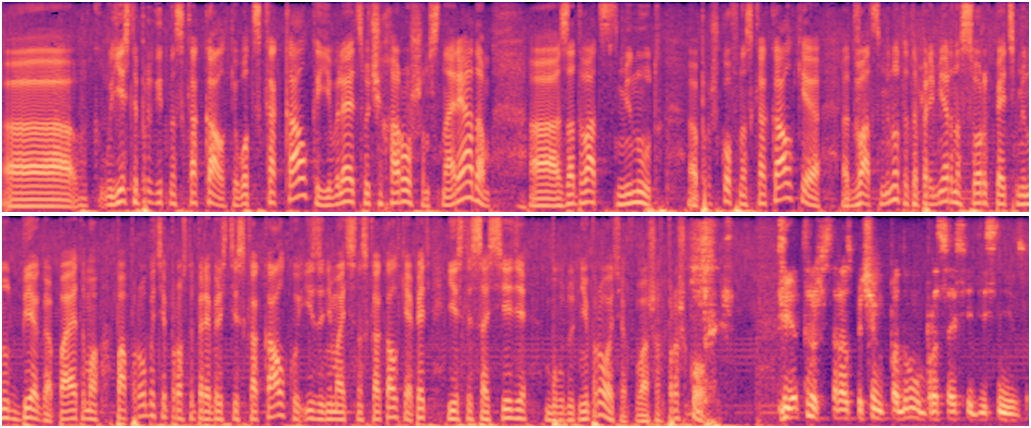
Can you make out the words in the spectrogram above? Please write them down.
если прыгать на скакалке, вот скакалка является очень хорошим снарядом. За 20 минут прыжков на скакалке, 20 минут это примерно 45 минут бега, поэтому попробуйте просто приобрести скакалку и заниматься занимаетесь на скакалке, опять, если соседи будут не против ваших прыжков. Я тоже сразу почему-то подумал про соседей снизу.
